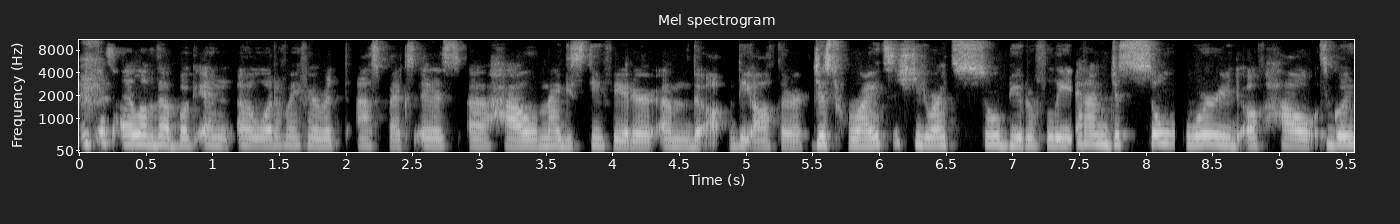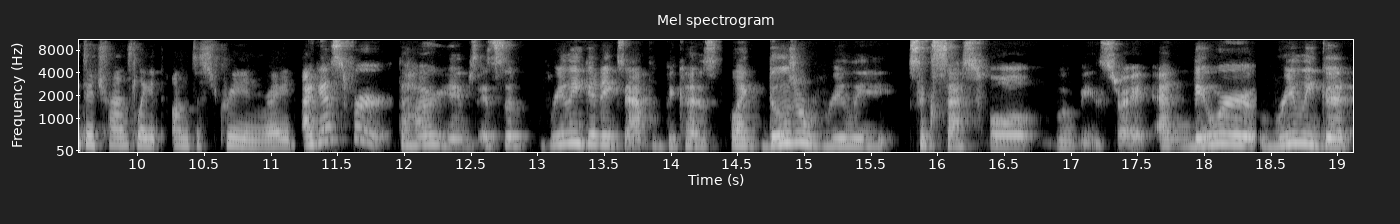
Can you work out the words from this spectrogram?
because I love that book, and uh, one of my favorite aspects is uh, how Maggie Stiefvater, um, the, the author, just writes. She writes so beautifully, and I'm just so worried of how it's going to translate onto screen, right? I guess for the Hunger Games, it's a really good example because like those are really successful movies, right? And they were really good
